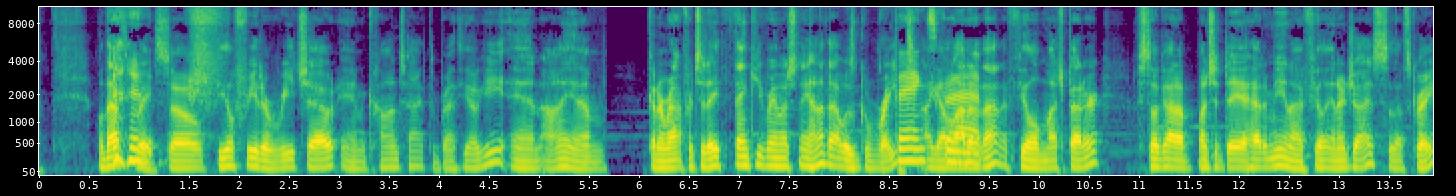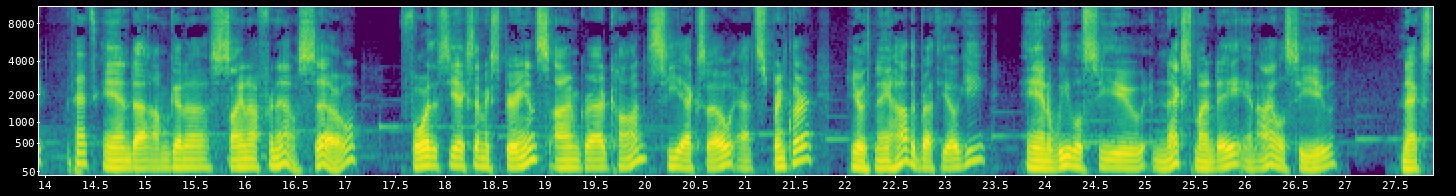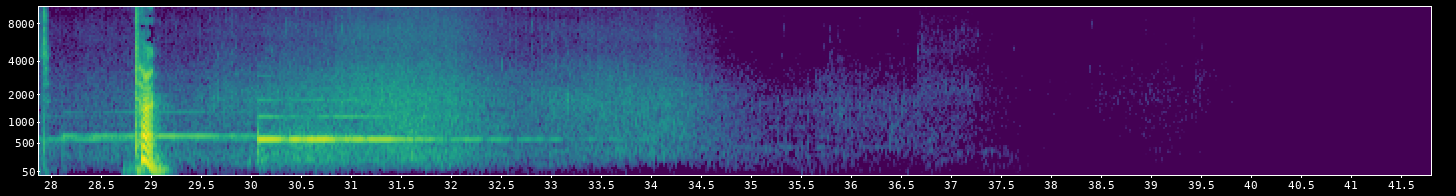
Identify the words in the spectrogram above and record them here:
Well, that's great. so feel free to reach out and contact the Breath Yogi. And I am going to wrap for today. Thank you very much, Neha. That was great. Thanks, I got a lot out of that. I feel much better. Still got a bunch of day ahead of me and I feel energized. So that's great. That's And uh, I'm going to sign off for now. So for the CXM experience, I'm Grad Conn, CXO at Sprinklr, here with Neha, the Breath Yogi. And we will see you next Monday, and I will see you next time.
